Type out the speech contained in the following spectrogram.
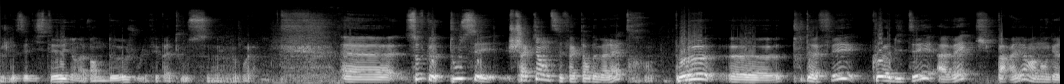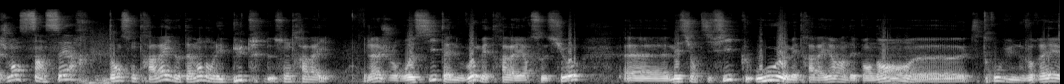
Je, les ai listés, il y en a 22, je vous les fais pas tous. Euh, voilà. Euh, sauf que tous ces, chacun de ces facteurs de mal-être peut euh, tout à fait cohabiter avec, par ailleurs, un engagement sincère dans son travail, notamment dans les buts de son travail. Et là, je recite à nouveau mes travailleurs sociaux, mes scientifiques ou mes travailleurs indépendants qui trouvent une vraie,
